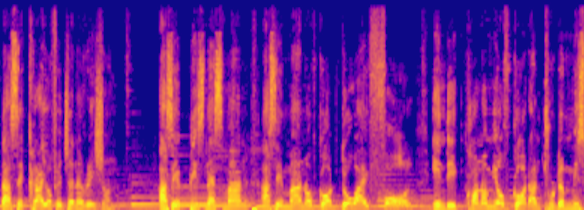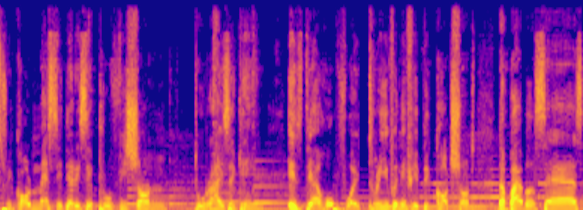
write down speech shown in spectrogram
That's a cry of a generation as a businessman as a man of God though I fall in the economy of God and through the mystery called mercy there is a provision to rise again. Is there hope for a tree even if it be cut short? The Bible says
